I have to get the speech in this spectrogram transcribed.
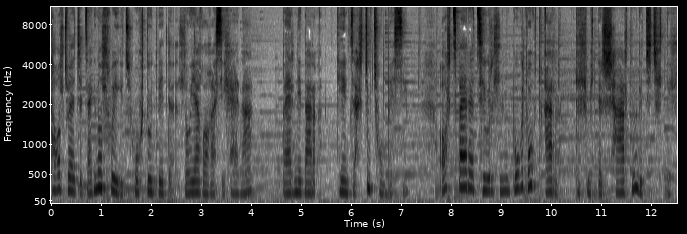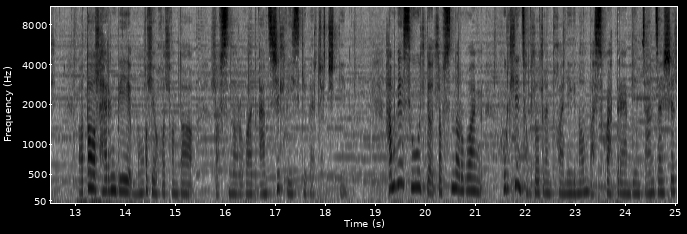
тоглож байж загнуулах вэ гэж хүүхдүүд бид луяг байгаас их хайнаа. Байрны дарга тийм зарчимч хүн байсан юм. Орц байраа цэвэрлэн бүгд бүгд гар гих мэтэр шаардна гэж чигтэх. Одоо бол харин би Монгол явах болгондоо лувсан нургаад ганц шил виски барьж юм. Хамгийн сүүлд лувсан нургаан хүрлийн цуглуулгын тухай нэг ном бас Сүхбаатар аймгийн зан заншил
